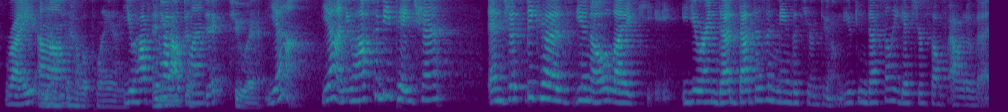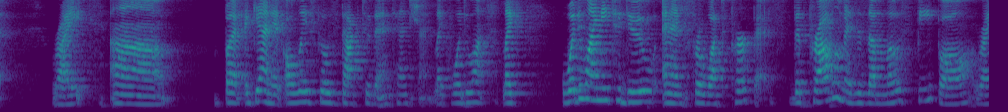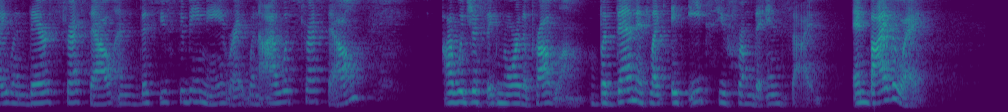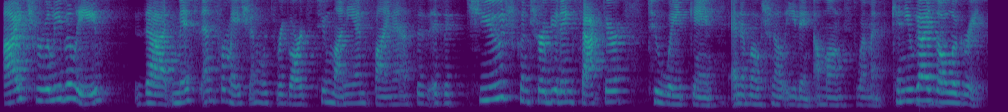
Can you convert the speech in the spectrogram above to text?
right You have to have a plan. Um, you have to and have you have to plan. stick to it. yeah. Yeah. And you have to be patient. And just because, you know, like you're in debt, that doesn't mean that you're doomed. You can definitely get yourself out of it. Right. Um, but again, it always goes back to the intention. Like, what do I, like, what do I need to do and for what purpose? The problem is, is that most people, right, when they're stressed out, and this used to be me, right, when I was stressed out, I would just ignore the problem. But then it like it eats you from the inside. And by the way, I truly believe that misinformation with regards to money and finances is a huge contributing factor to weight gain and emotional eating amongst women. Can you guys all agree?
